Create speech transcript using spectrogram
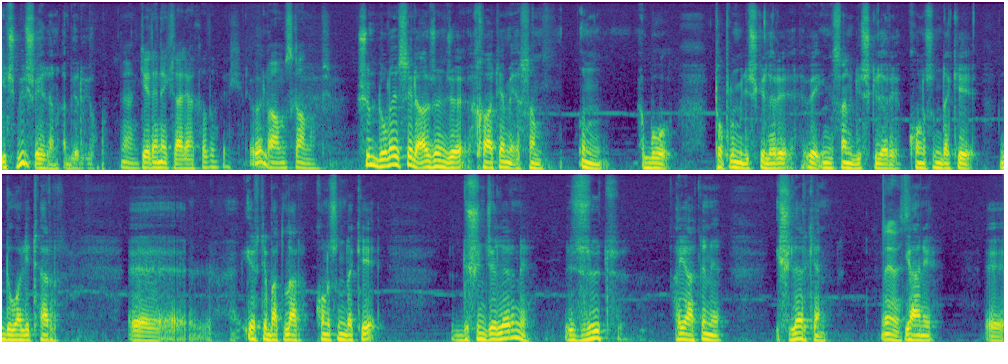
Hiçbir şeyden haberi yok. Yani gelenekle alakalı pek. Öyle. Bağımız kalmamış. Şimdi dolayısıyla az önce Hatem-i Esam'ın bu toplum ilişkileri ve insan ilişkileri konusundaki dualiter e, irtibatlar konusundaki düşüncelerini, züht hayatını işlerken Evet. yani e,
